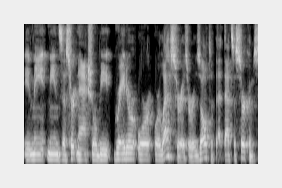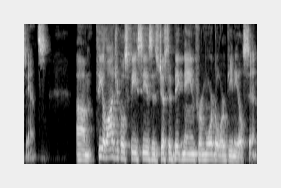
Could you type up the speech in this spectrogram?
it may, means a certain action will be greater or or lesser as a result of that. That's a circumstance. Um, theological species is just a big name for mortal or venial sin,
